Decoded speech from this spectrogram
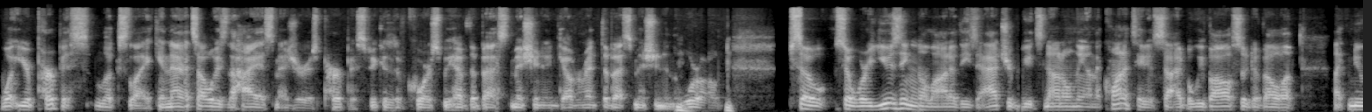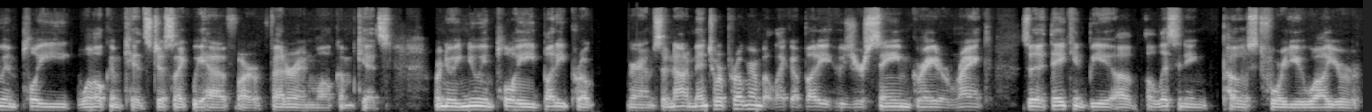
what your purpose looks like. And that's always the highest measure is purpose because of course we have the best mission in government the best mission in the mm-hmm. world. So so we're using a lot of these attributes not only on the quantitative side but we've also developed like new employee welcome kits just like we have our veteran welcome kits. We're doing new employee buddy programs. So not a mentor program but like a buddy who's your same grade or rank so that they can be a, a listening post for you while you're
